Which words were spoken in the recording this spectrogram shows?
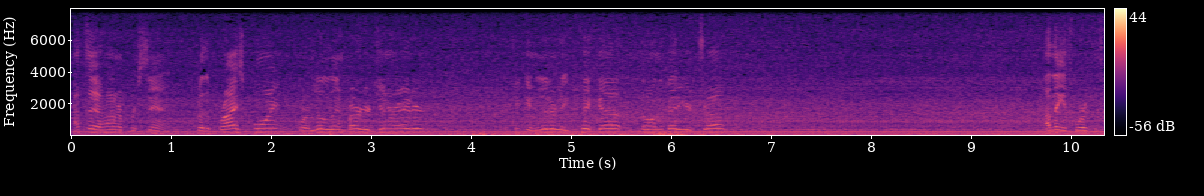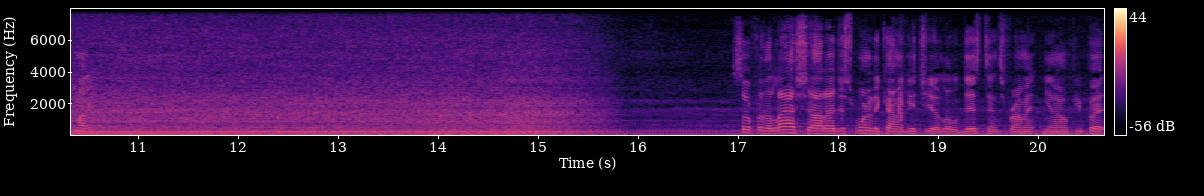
I'd say 100% for the price point for a little inverter generator you can literally pick up throw in the bed of your truck I think it's worth its money So for the last shot, I just wanted to kind of get you a little distance from it. You know, if you put,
